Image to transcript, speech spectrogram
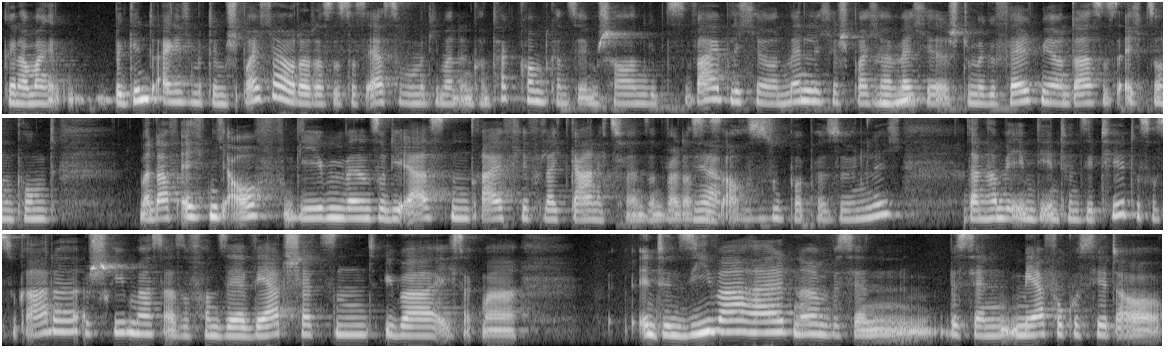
genau, man beginnt eigentlich mit dem Sprecher oder das ist das Erste, womit jemand in Kontakt kommt. Kannst du eben schauen, gibt es weibliche und männliche Sprecher, welche Stimme gefällt mir und da ist es echt so ein Punkt, man darf echt nicht aufgeben, wenn so die ersten drei, vier vielleicht gar nichts für einen sind, weil das Ja. ist auch super persönlich. Dann haben wir eben die Intensität, das was du gerade beschrieben hast, also von sehr wertschätzend über, ich sag mal, intensiver halt, ne? ein bisschen, bisschen mehr fokussiert auf,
